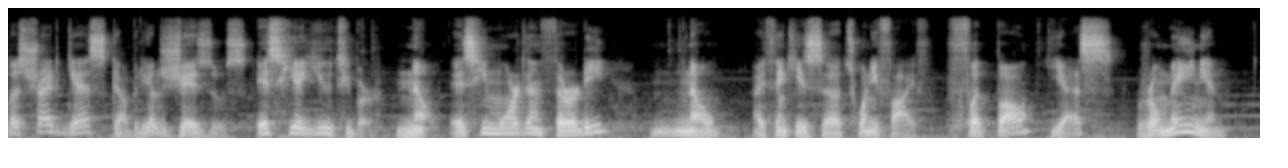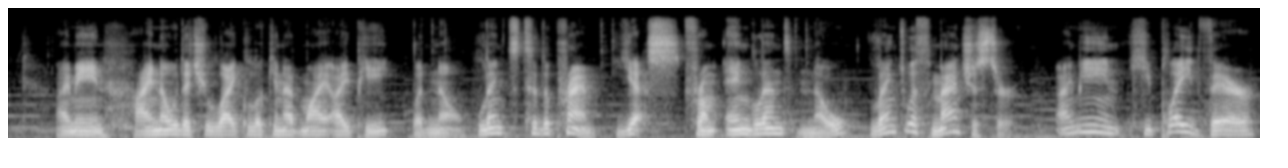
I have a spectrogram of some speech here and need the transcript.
Let's try to guess Gabriel Jesus. Is he a YouTuber? No. Is he more than 30? No. I think he's uh, 25. Football? Yes. Romanian? I mean, I know that you like looking at my IP, but no. Linked to the Prem? Yes. From England? No. Linked with Manchester? I mean, he played there,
